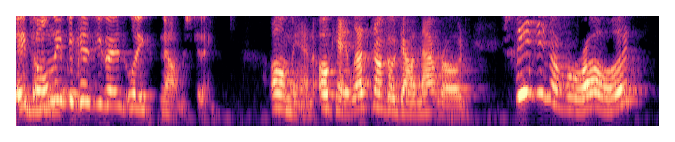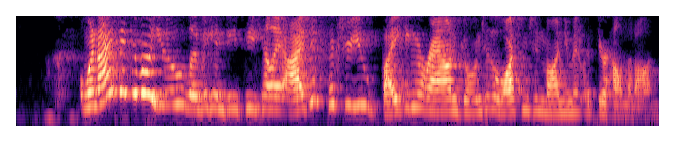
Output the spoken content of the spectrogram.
It's only because you guys like no, I'm just kidding. Oh man. Okay, let's not go down that road. Speaking of roads, when I think about you living in DC, Kelley, I just picture you biking around, going to the Washington Monument with your helmet on.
